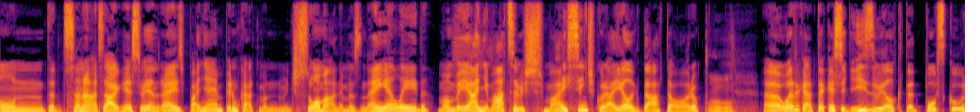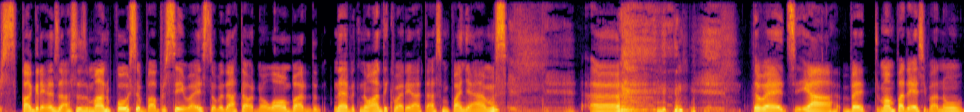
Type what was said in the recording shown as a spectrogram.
Un tad sanāca tā, ka es vienu reizi paņēmu, pirmkārt, man viņš somā nemaz neielīda. Man bija jāņem atsevišķs maisiņš, kurā ielikt datoru. O, Uh, Otrakārt, tā, kad es viņu izvilku, tad puskurs pagriezās uz manu pusi un paprasīja, vai es to datoru no Lombarda, ne, bet no antikvariāta esmu paņēmusi. Uh, tāpēc, jā, bet man patiesībā, nu,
